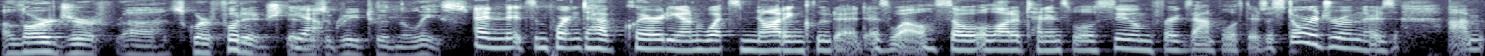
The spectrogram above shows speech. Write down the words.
a larger uh, square footage than yeah. was agreed to in the lease. And it's important to have clarity on what's not included as well. So, a lot of tenants will assume, for example, if there's a storage room, there's um,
